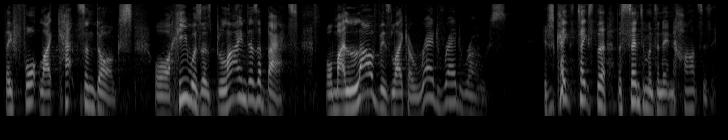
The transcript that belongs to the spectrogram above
they fought like cats and dogs, or he was as blind as a bat or my love is like a red, red rose. It just takes the, the sentiment and it enhances it.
